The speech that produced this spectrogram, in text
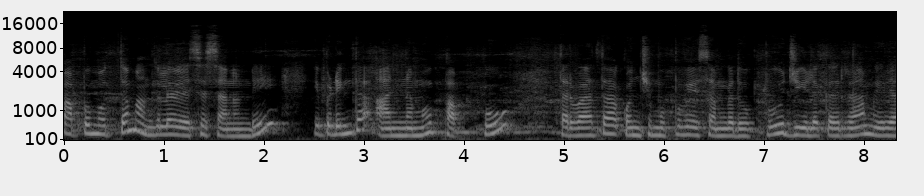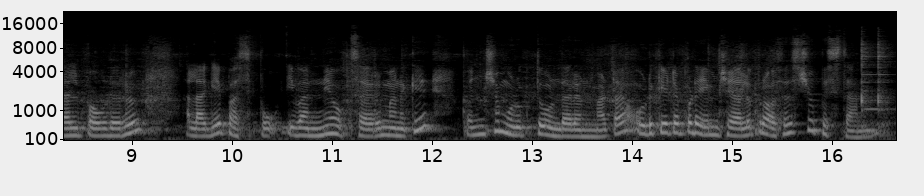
పప్పు మొత్తం అందులో వేసేసానండి. ఇప్పుడు ఇంకా అన్నము పప్పు తర్వాత కొంచెం ఉప్పు వేసాం కదా ఉప్పు జీలకర్ర మిరియాల పౌడరు అలాగే పసుపు. ఇవన్నీ ఒకసారి మనకి కొంచెం ఉడుకుతూ ఉండాలన్నమాట. ఉడికేటప్పుడు ఏం చేయాలో ప్రాసెస్ చూపిస్తాను.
